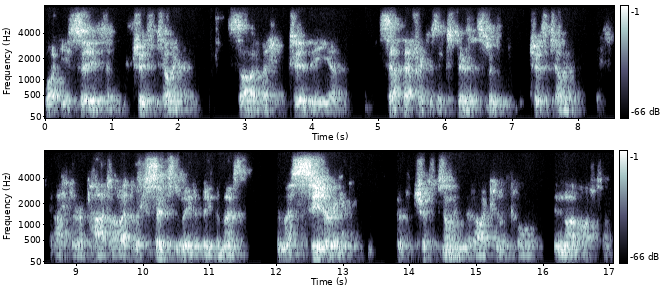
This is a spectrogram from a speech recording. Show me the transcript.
what you see as a truth-telling side of it to the uh, South Africa's experience with truth-telling after apartheid, which seems to me to be the most the most searing truth-telling that I can recall in my lifetime.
